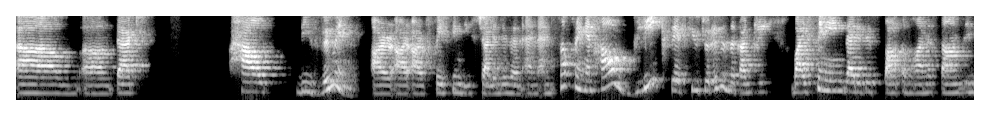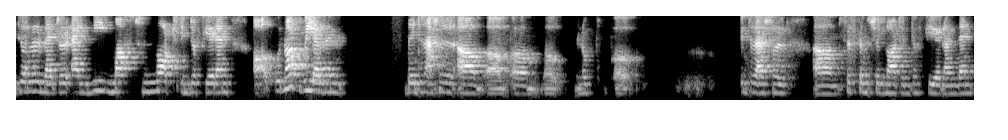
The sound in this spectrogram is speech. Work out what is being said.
um, uh, that how these women are, are, are facing these challenges and, and, and suffering and how bleak their future is in the country by saying that it is part of Afghanistan's internal matter and we must not interfere and uh, not we as in the international um, um, um uh, you know uh, international um, systems should not interfere and then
